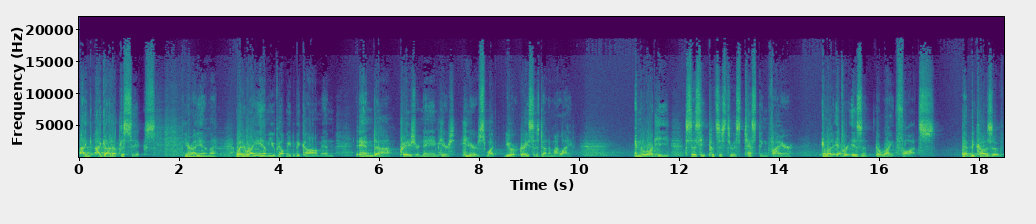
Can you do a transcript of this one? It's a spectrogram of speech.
I, I got up to six. Here I am. I, whatever I am, you've helped me to become. And, and uh, praise your name. Here's, here's what your grace has done in my life. And the Lord, He says He puts us through His testing fire. And whatever isn't the right thoughts, that because of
